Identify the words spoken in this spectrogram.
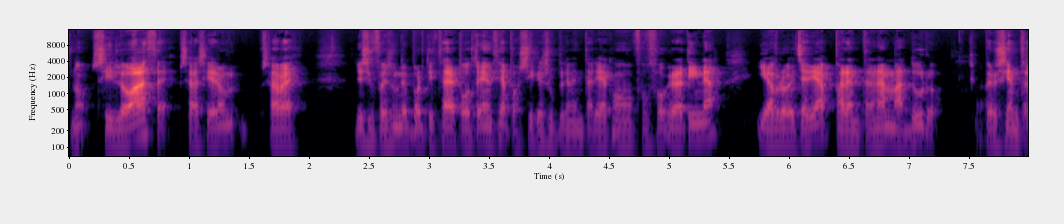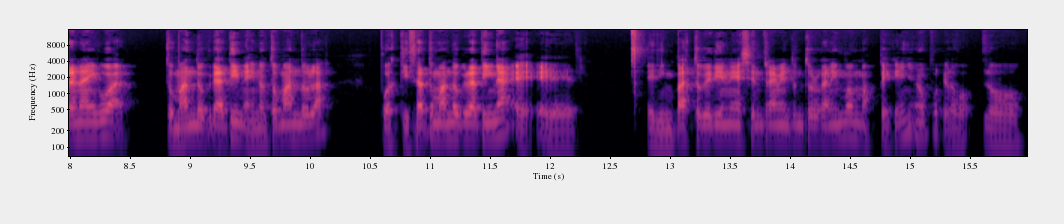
¿No? Si lo hace, o sea, si era ¿sabes? Yo si fuese un deportista de potencia, pues sí que suplementaría con fosfocreatina y aprovecharía para entrenar más duro. Pero si entrena igual, tomando creatina y no tomándola, pues quizá tomando creatina eh, eh, el impacto que tiene ese entrenamiento en tu organismo es más pequeño, ¿no? Porque lo,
